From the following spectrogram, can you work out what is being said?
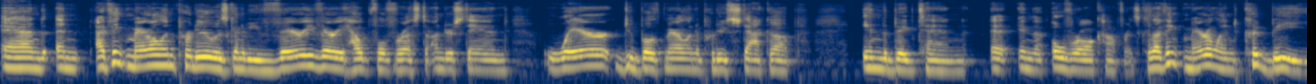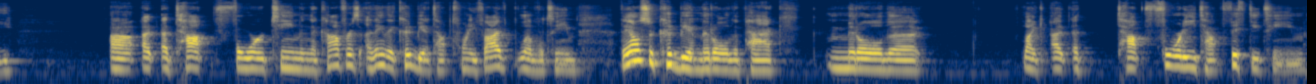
And and I think Maryland Purdue is going to be very very helpful for us to understand where do both Maryland and Purdue stack up in the Big 10 eh, in the overall conference because I think Maryland could be uh, a, a top four team in the conference. I think they could be a top 25 level team. They also could be a middle of the pack, middle of the like a, a top 40, top 50 team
